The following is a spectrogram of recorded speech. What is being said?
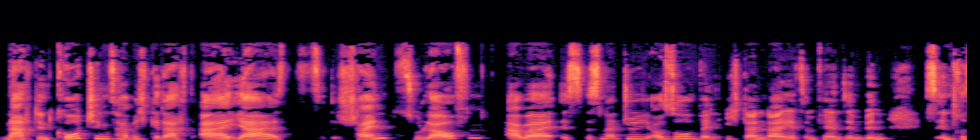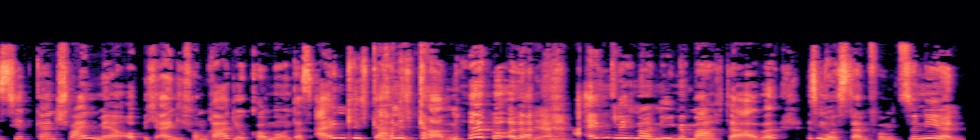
nach den Coachings habe ich gedacht, ah ja, scheint zu laufen, aber es ist natürlich auch so, wenn ich dann da jetzt im Fernsehen bin, es interessiert kein Schwein mehr, ob ich eigentlich vom Radio komme und das eigentlich gar nicht kann oder ja. eigentlich noch nie gemacht habe. Es muss dann funktionieren.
